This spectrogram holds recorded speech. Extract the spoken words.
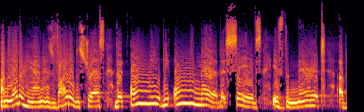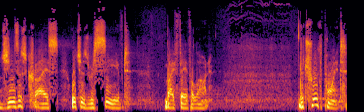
On the other hand, it is vital to stress that only the only merit that saves is the merit of Jesus Christ, which is received by faith alone. The truth point,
